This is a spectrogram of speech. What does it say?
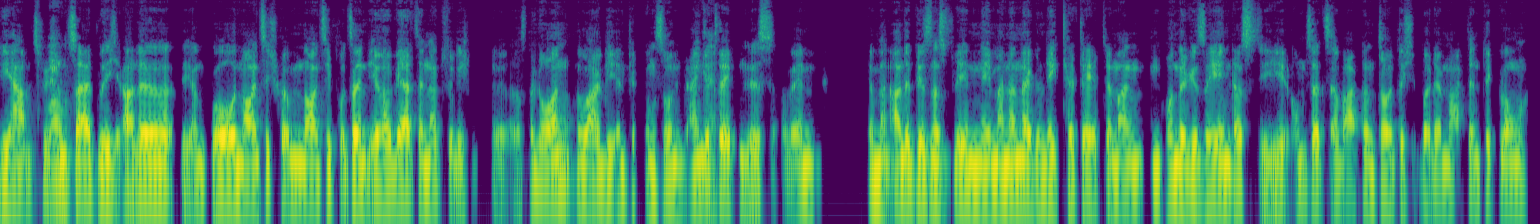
Die haben zwischenzeitlich wow. alle irgendwo 90, 95 Prozent ihrer Werte natürlich äh, verloren, weil die Entwicklung so nicht eingetreten ja. ist. Wenn, wenn man alle Businesspläne nebeneinander gelegt hätte, hätte man im Grunde gesehen, dass die Umsatzerwartung deutlich über der Marktentwicklung,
